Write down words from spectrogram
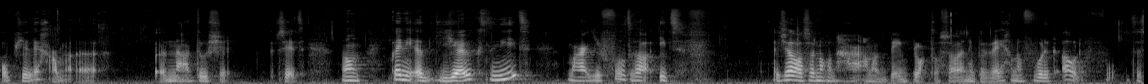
op je lichaam na douchen zit. Dan, ik weet niet, het jeukt niet, maar je voelt wel iets. Weet je wel, als er nog een haar aan mijn been plakt of zo en ik beweeg, dan voel ik, oh, er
